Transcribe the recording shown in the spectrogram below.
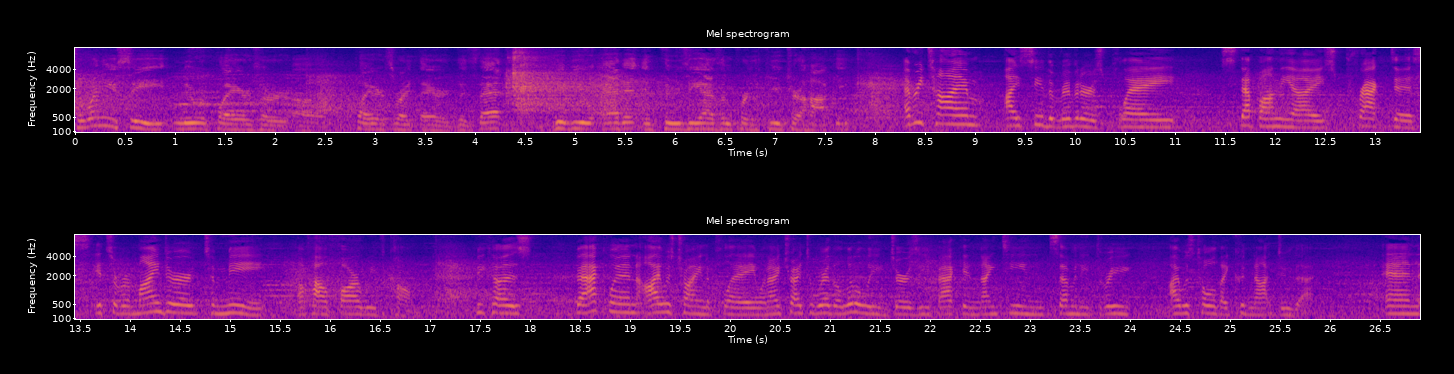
So when you see newer players or uh, players right there, does that give you added enthusiasm for the future of hockey? Every time I see the Riveters play, step on the ice, practice, it's a reminder to me of how far we've come. Because back when I was trying to play, when I tried to wear the Little League jersey back in 1973, I was told I could not do that. And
